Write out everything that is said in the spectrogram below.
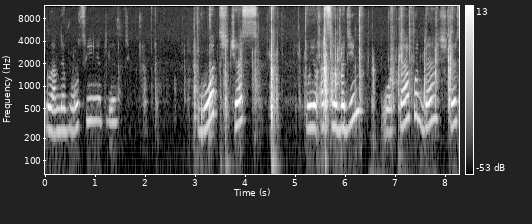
Главное, волосы ей не отрезать. Вот, сейчас мы ее освободим. Вот так вот, да, сейчас.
